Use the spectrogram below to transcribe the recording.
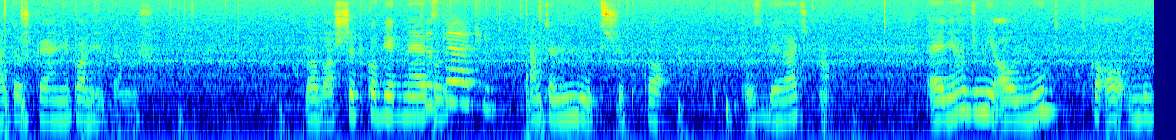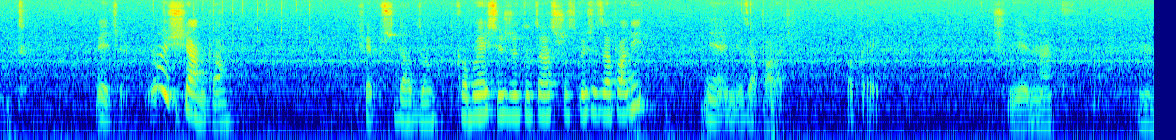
Ale troszkę ja nie pamiętam już. Dobra, szybko biegnę. Po, Chestera ci. tamten lód szybko pozbierać. No. E, nie chodzi mi o lód, tylko o lód. Wiecie, no i sianka się przydadzą. Tylko boję się, że to teraz wszystko się zapali? Nie, nie zapalać. Okej. Czyli jednak mm,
